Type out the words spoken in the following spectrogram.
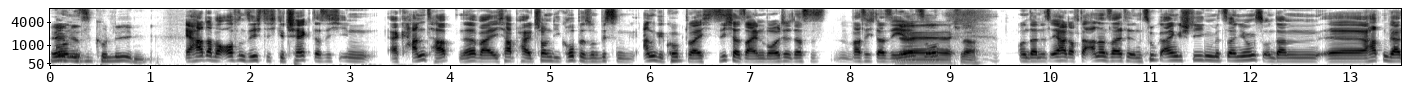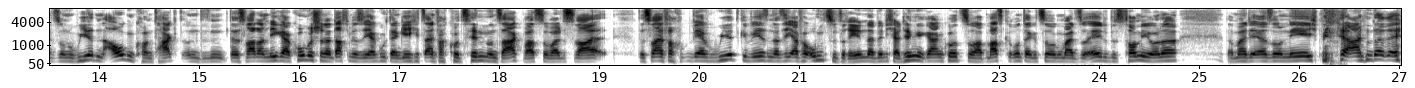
Hey, und wir sind Kollegen. Er hat aber offensichtlich gecheckt, dass ich ihn erkannt habe, ne? Weil ich habe halt schon die Gruppe so ein bisschen angeguckt, weil ich sicher sein wollte, dass es, was ich da sehe. Ja, so. ja, klar. Und dann ist er halt auf der anderen Seite in den Zug eingestiegen mit seinen Jungs und dann äh, hatten wir halt so einen weirden Augenkontakt und das war dann mega komisch und dann dachten wir so, ja gut, dann gehe ich jetzt einfach kurz hin und sag was, so, weil das war, das war einfach, wäre weird gewesen, dass ich einfach umzudrehen. Dann bin ich halt hingegangen kurz, so, hab Maske runtergezogen, meinte so, ey, du bist Tommy, oder? Da meinte er so, nee, ich bin der andere.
